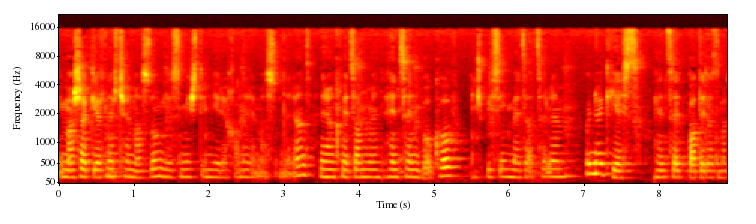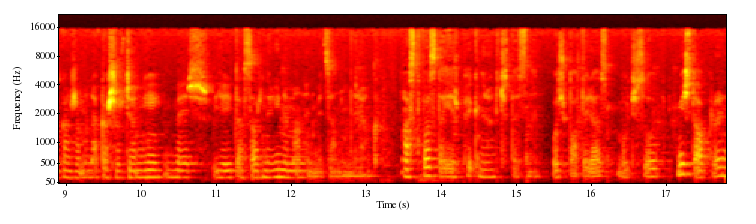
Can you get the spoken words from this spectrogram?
իմ աշակերտներ չեմ ասում, ես միշտ իմ երեխաներ եմ ասում նրանց։ Նրանք մեծանում են հենց այն ոգով, ինչպիսին մեծացել եմ, օրինակ ես հենց այդ պատերազմական ժամանակաշրջանի մեր երիտասարդների նման են մեծանում նրանք։ Աստված դա երբեք նրանք չտեսնեն։ Ոչ պատերազմ, ոչ սով, միշտ ապրեն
